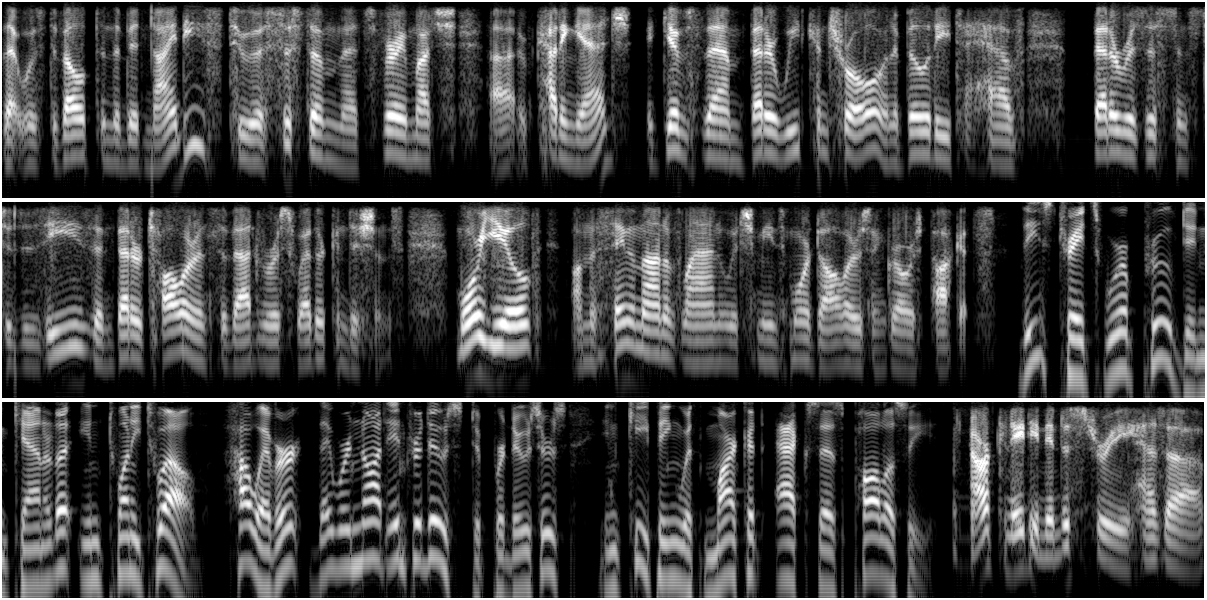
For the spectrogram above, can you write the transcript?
that was developed in the mid 90s to a system that's very much uh, cutting edge. It gives them better weed control and ability to have better resistance to disease and better tolerance of adverse weather conditions. More yield on the same amount of land, which means more dollars in growers' pockets. These traits were approved in Canada in 2012. However, they were not introduced to producers in keeping with market access policy. Our Canadian industry has a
